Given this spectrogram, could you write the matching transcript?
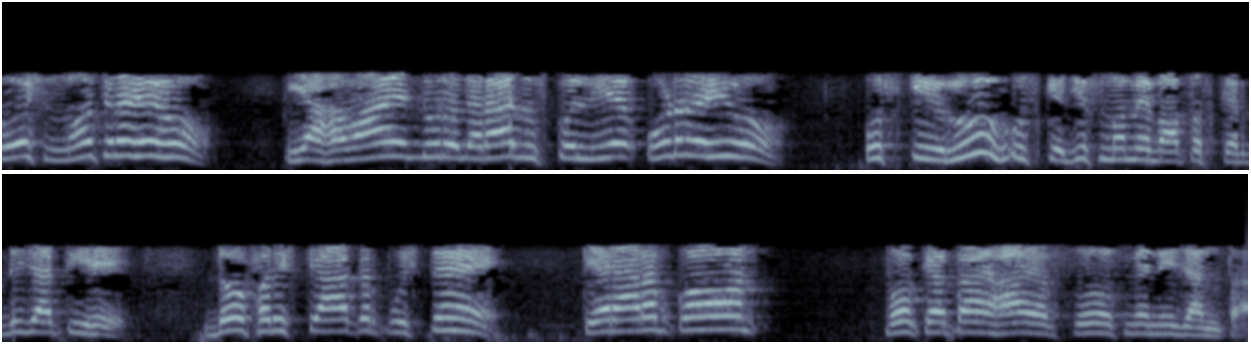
گوشت نوچ رہے ہوں، یا ہوائیں دور و دراز اس کو لیے اڑ رہی ہو اس کی روح اس کے جسم میں واپس کر دی جاتی ہے۔ دو فرشتے آ کر پوچھتے ہیں، تیرا رب کون؟ وہ کہتا ہے، ہائے افسوس، میں نہیں جانتا۔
